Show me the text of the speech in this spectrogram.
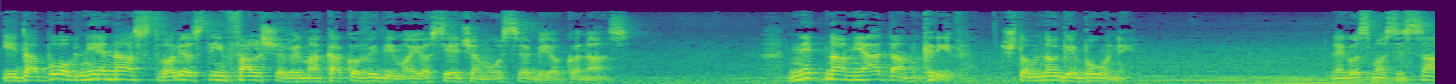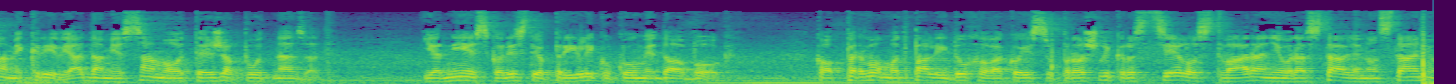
I da Bog nije nas stvorio s tim falševima Kako vidimo i osjećamo u sebi oko nas. Nit nam je Adam kriv Što mnoge buni Nego smo si sami krivi. Adam je samo oteža put nazad jer nije iskoristio priliku koju mu je dao Bog. Kao prvom od palih duhova koji su prošli kroz cijelo stvaranje u rastavljenom stanju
